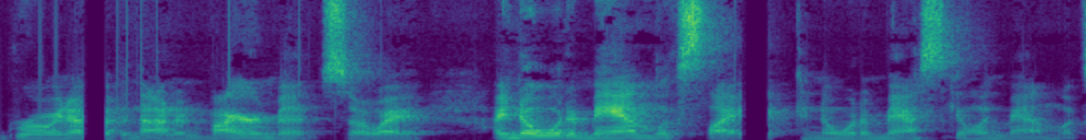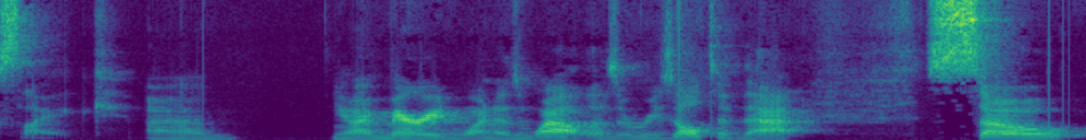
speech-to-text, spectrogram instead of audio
growing up in that environment. So I I know what a man looks like. I know what a masculine man looks like. Um, you know, I married one as well as a result of that. So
